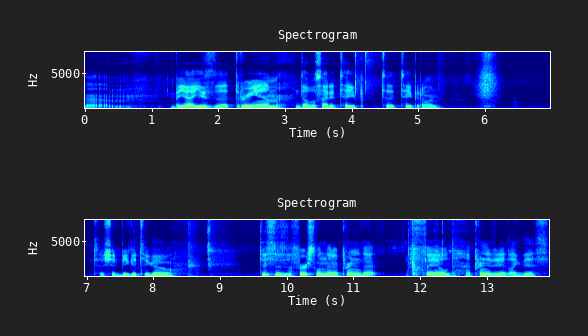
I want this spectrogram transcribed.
Um, but yeah I use the 3M double-sided tape to tape it on. So it should be good to go. This is the first one that I printed that failed. I printed it like this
